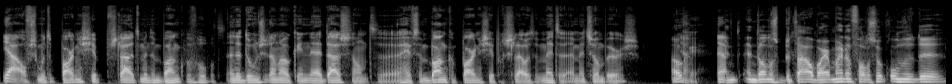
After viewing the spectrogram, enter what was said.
Ja, of ze moeten een partnership sluiten met een bank bijvoorbeeld. En dat doen ze dan ook in Duitsland. Heeft een bank een partnership gesloten met, met zo'n beurs. Oké, okay. ja. en, en, dan is het betaalbaar. Maar dan vallen ze ook onder de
